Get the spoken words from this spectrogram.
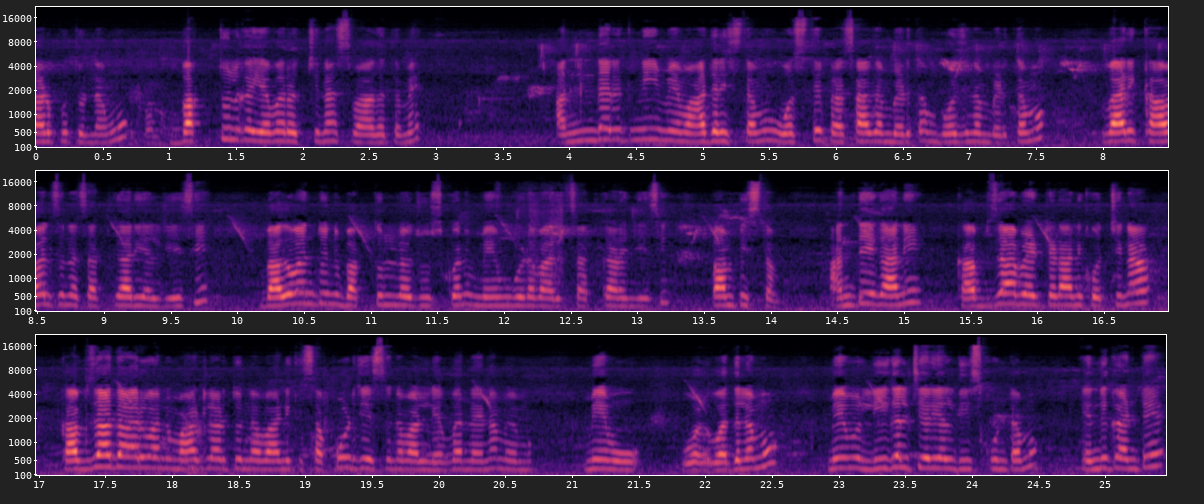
నడుపుతున్నాము. భక్తులుగా ఎవరు వచ్చినా స్వాగతమే. అందరినీ మేము ఆదరిస్తాము. వస్తే ప్రసాదం పెడతాం భోజనం పెడతాము. వారికి కావాల్సిన సత్కార్యాలు చేసి భగవంతుని భక్తుల్లో చూసుకొని మేము కూడా వారికి సత్కారం చేసి పంపిస్తాం. అంతేగాని కబ్జా పెట్టడానికి వచ్చినా కబ్జాదారు అని మాట్లాడుతున్న వానికి సపోర్ట్ చేస్తున్న వాళ్ళని ఎవరినైనా మేము మేము వ- వదలము. మేము లీగల్ చర్యలు తీసుకుంటాము. ఎందుకంటే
